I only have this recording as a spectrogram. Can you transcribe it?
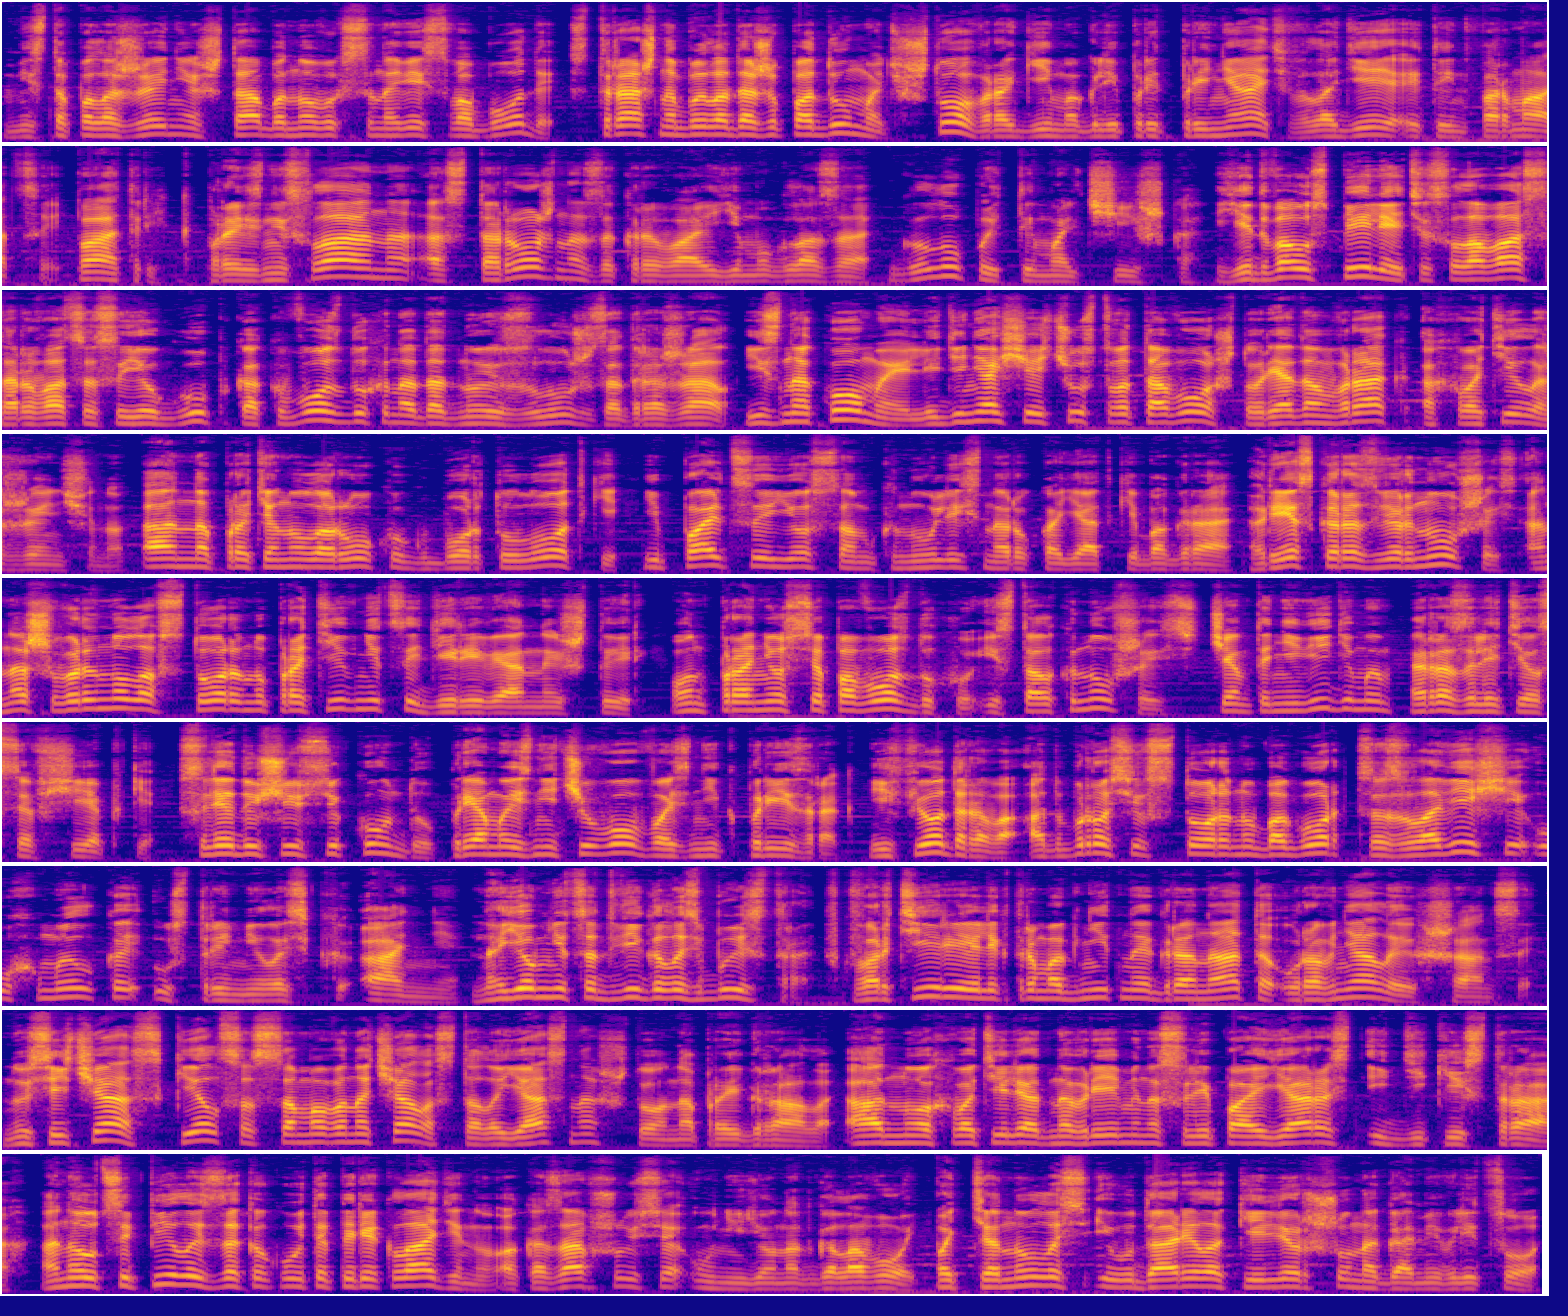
Местоположение штаба новых сыновей свободы? Страшно было даже подумать, что враги могли предпринять, владея этой информацией. «Патрик», – произнесла она, осторожно закрывая ему глаза. «Глупый ты мальчишка». Едва успели эти слова сорваться с ее губ, как воздух над одной из луж задрожал. И знакомое, леденящее чувство того, что рядом враг, охватило женщину. Анна протянула руку к борту лодки, и пальцы ее сомкнулись на рукоятке багра. Резко развернувшись, она швырнула в сторону противницы деревянный штырь. Он пронесся по воздуху, воздуху и, столкнувшись с чем-то невидимым, разлетелся в щепки. В следующую секунду прямо из ничего возник призрак, и Федорова, отбросив в сторону Багор, со зловещей ухмылкой устремилась к Анне. Наемница двигалась быстро. В квартире электромагнитная граната уравняла их шансы. Но сейчас Келса с самого начала стало ясно, что она проиграла. Анну охватили одновременно слепая ярость и дикий страх. Она уцепилась за какую-то перекладину, оказавшуюся у нее нее над головой, подтянулась и ударила киллершу ногами в лицо.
